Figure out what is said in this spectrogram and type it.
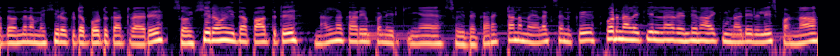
அதை வந்து நம்ம ஹீரோ கிட்ட போட்டு காட்டுறாரு. ஸோ ஹீரோவும் இதை பார்த்துட்டு நல்ல காரியம் பண்ணியிருக்கீங்க. ஸோ இதை கரெக்டாக நம்ம எலெக்ஷனுக்கு ஒரு நாளைக்கு இல்லைனா ரெண்டு நாளைக்கு முன்னாடி ரிலீஸ் பண்ணால்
